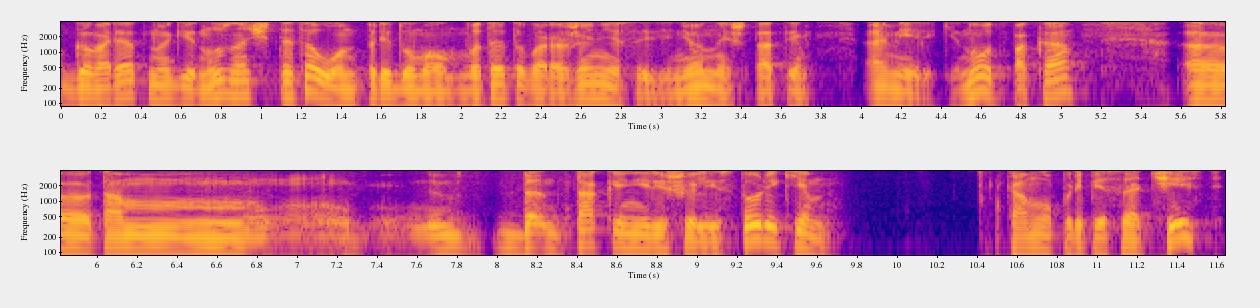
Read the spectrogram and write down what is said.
говорят многие, ну, значит, это он придумал вот это выражение Соединенные Штаты Америки. Ну вот пока там так и не решили историки, кому приписать честь,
